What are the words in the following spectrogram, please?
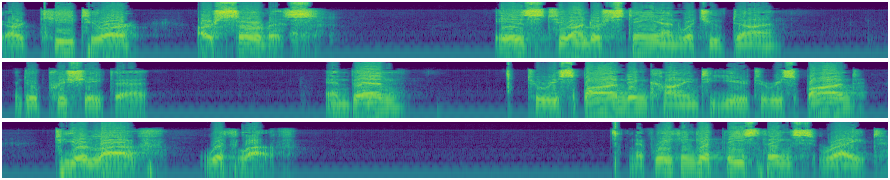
our key to our, our service, is to understand what you've done and to appreciate that. And then to respond in kind to you, to respond to your love with love. And if we can get these things right,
